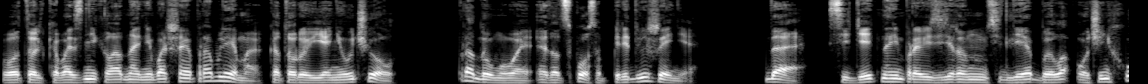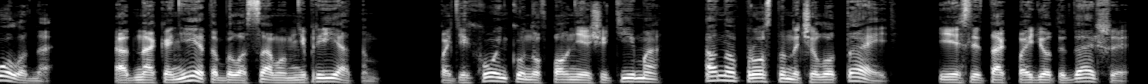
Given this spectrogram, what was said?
Вот только возникла одна небольшая проблема, которую я не учел, продумывая этот способ передвижения. Да, сидеть на импровизированном седле было очень холодно. Однако не это было самым неприятным. Потихоньку, но вполне ощутимо, оно просто начало таять. И если так пойдет и дальше,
